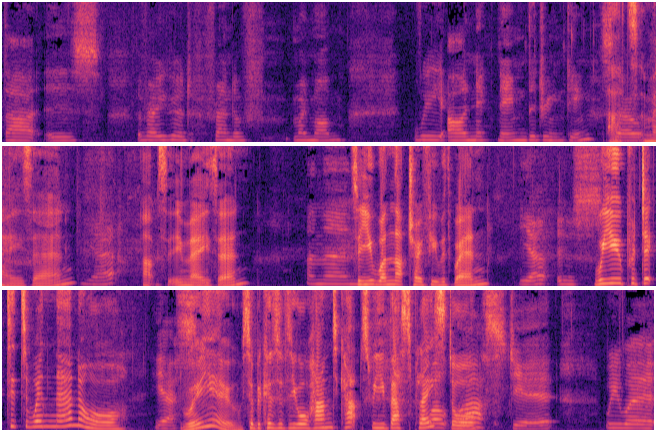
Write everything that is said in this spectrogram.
that is a very good friend of my mum. We are nicknamed the Dream Team. That's so amazing. yeah, Absolutely amazing. and then So you won that trophy with win. Yeah, it was Were you predicted to win then, or yes. were you? So because of your handicaps, were you best placed, well, or last year we were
